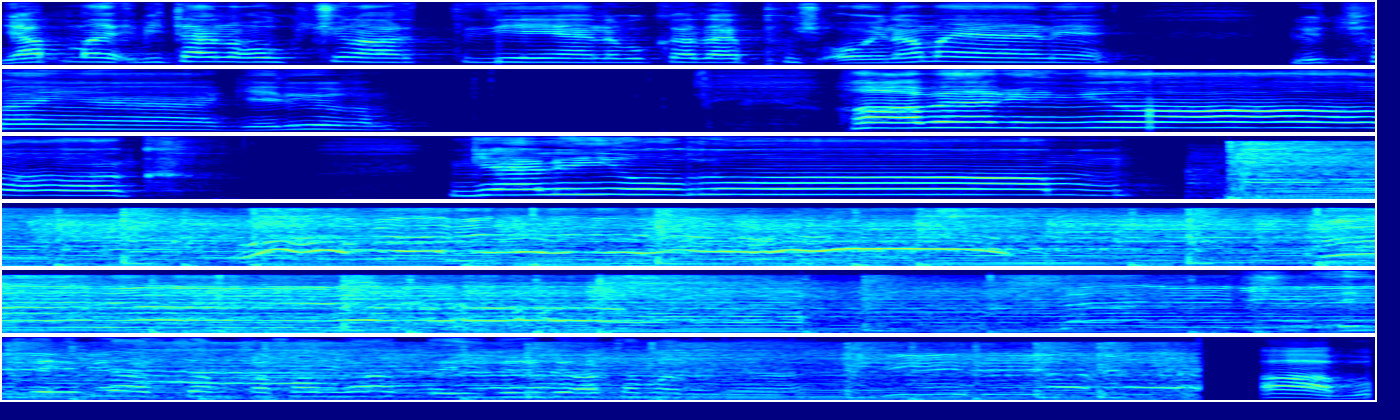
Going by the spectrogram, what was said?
Yapma. Bir tane okçun arttı diye yani bu kadar push oynama yani. Lütfen ya. Geliyorum. Haberin yok. Geliyorum. Ejderi bir atsam kafam rahat da ejderi bir atamadım ya. Aa bu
